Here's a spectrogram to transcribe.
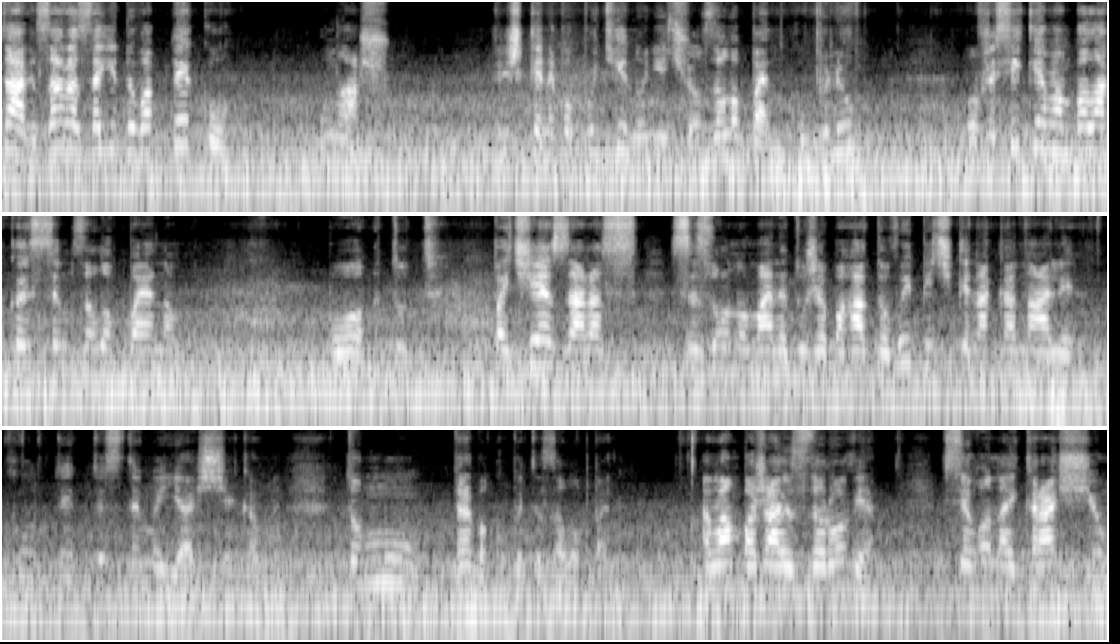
Так, зараз заїду в аптеку у нашу. Трішки не по путі, ну нічого, залопен куплю. Бо вже скільки я вам балакаю з цим залопеном. Бо тут пече зараз сезон у мене дуже багато випічки на каналі. Куди ти з тими ящиками? Тому треба купити залопен. А вам бажаю здоров'я, всього найкращого.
